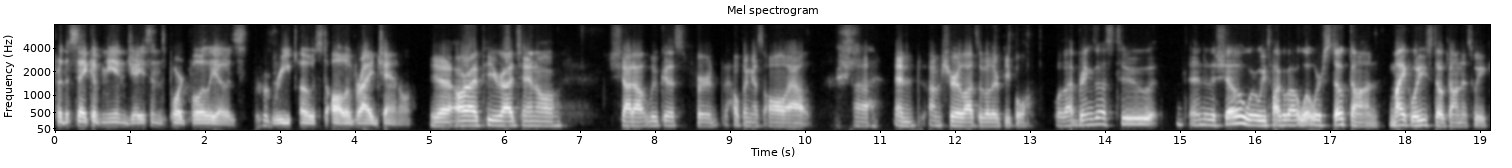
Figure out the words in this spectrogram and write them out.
for the sake of me and Jason's portfolios, repost all of Ride Channel. Yeah, R.I.P. Ride Channel. Shout out Lucas for helping us all out, uh, and I'm sure lots of other people. Well, that brings us to the end of the show where we talk about what we're stoked on. Mike, what are you stoked on this week?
